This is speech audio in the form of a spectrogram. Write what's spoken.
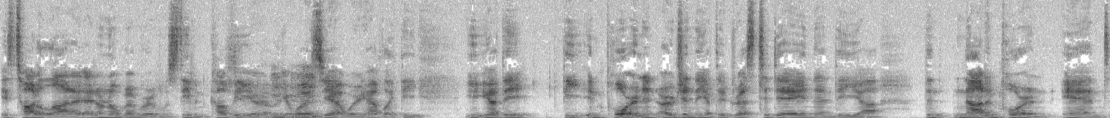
is taught a lot. I, I don't know, remember it was Stephen Covey Stephen or Covey. it was yeah, where you have like the you you have the the important and urgent that you have to address today, and then the uh, the not important and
